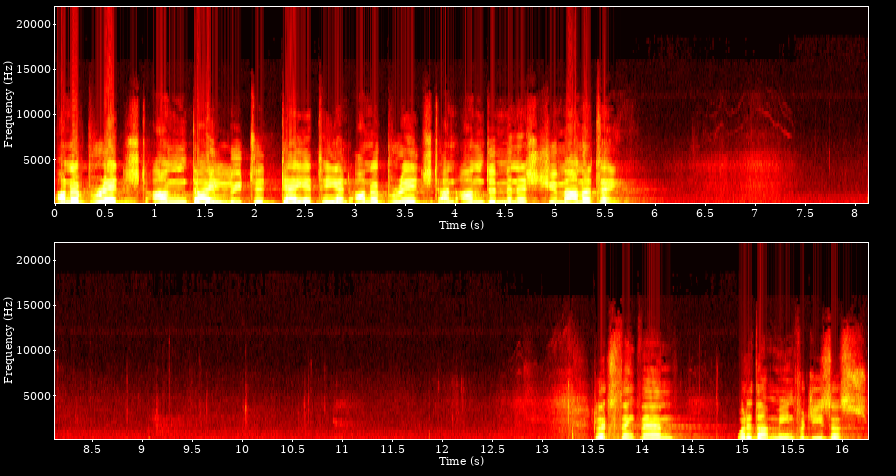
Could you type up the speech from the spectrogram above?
Unabridged, undiluted deity and unabridged and undiminished humanity. Let's think then, what did that mean for Jesus?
